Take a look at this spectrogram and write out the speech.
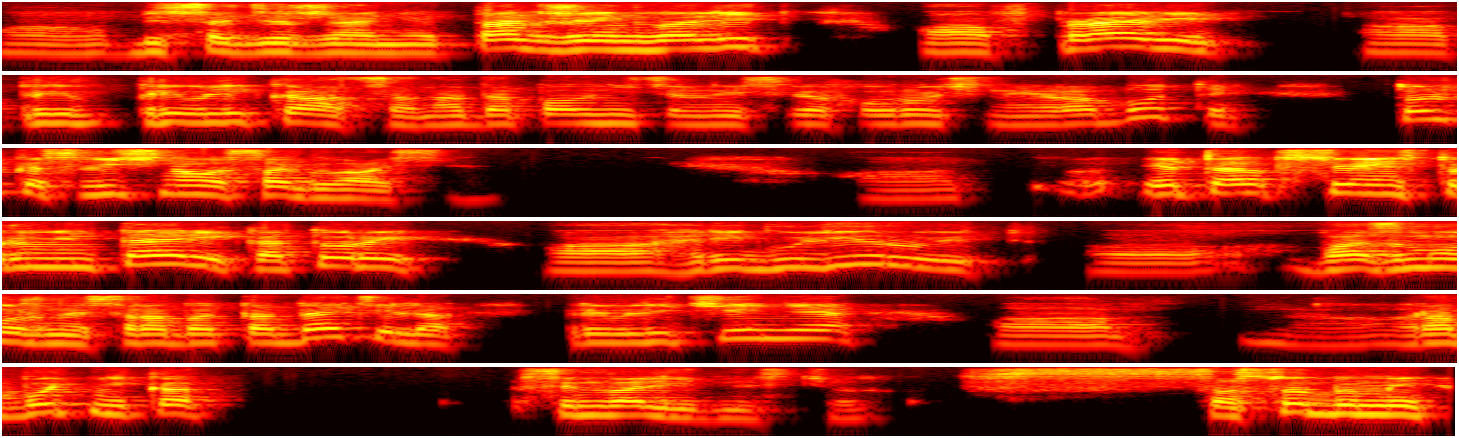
без содержания. Также инвалид вправе привлекаться на дополнительные сверхурочные работы только с личного согласия. Это все инструментарий, который а, регулирует а, возможность работодателя привлечения а, работника с инвалидностью, с особыми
